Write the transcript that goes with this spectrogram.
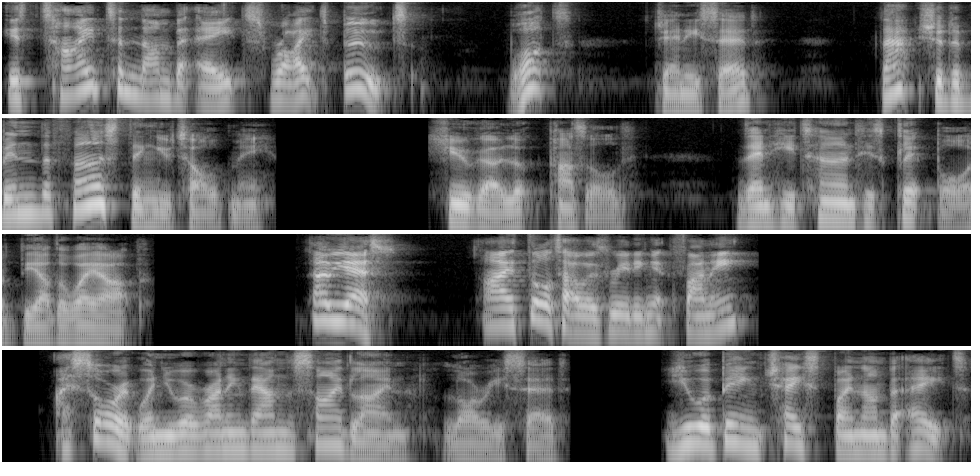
is tied to number eight's right boot. What? Jenny said. That should have been the first thing you told me. Hugo looked puzzled. Then he turned his clipboard the other way up. Oh, yes. I thought I was reading it funny. I saw it when you were running down the sideline, Laurie said. You were being chased by number eight.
